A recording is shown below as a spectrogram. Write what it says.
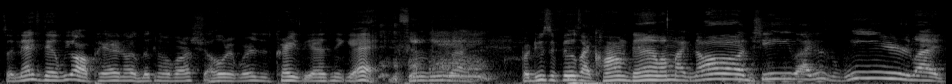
So next day, we all paranoid, looking over our shoulder. Where's this crazy ass nigga at? You feel me? Like, producer Phil's like, calm down. I'm like, no, gee, like, this is weird. Like,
